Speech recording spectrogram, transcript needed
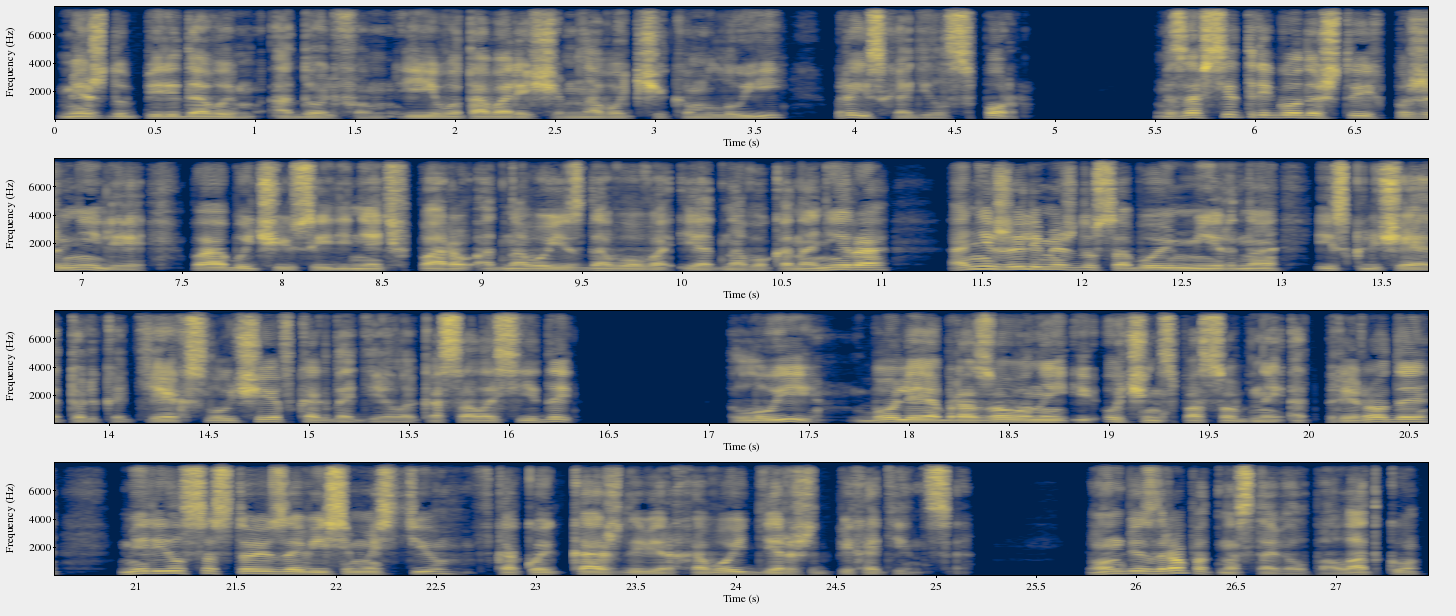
Между передовым Адольфом и его товарищем-наводчиком Луи происходил спор. За все три года, что их поженили, по обычаю соединять в пару одного ездового и одного канонира, они жили между собой мирно, исключая только тех случаев, когда дело касалось еды. Луи, более образованный и очень способный от природы, мирился с той зависимостью, в какой каждый верховой держит пехотинца. Он безропотно ставил палатку,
